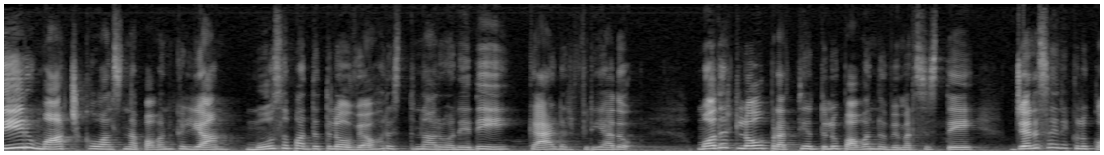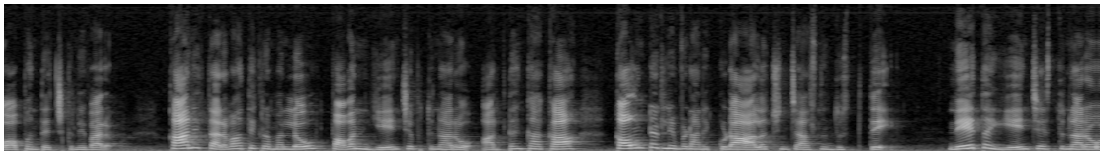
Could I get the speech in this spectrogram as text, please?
తీరు మార్చుకోవాల్సిన పవన్ కళ్యాణ్ మూస పద్ధతిలో వ్యవహరిస్తున్నారు అనేది క్యాడర్ ఫిర్యాదు. మొదట్లో ప్రత్యర్థులు పవన్ను విమర్శిస్తే జనసైనికులు కోపం తెచ్చుకునేవారు. కానీ తర్వాతి క్రమంలో పవన్ ఏం చెబుతున్నారో అర్థం కాక కౌంటర్లు ఇవ్వడానికి కూడా ఆలోచించాల్సిన దుస్థితే. నేత ఏం చేస్తున్నారో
